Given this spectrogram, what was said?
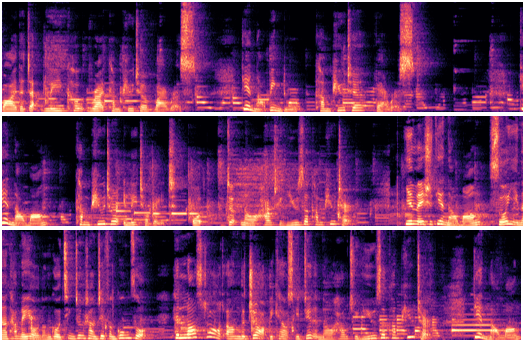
by the deadly code red computer virus。电脑病毒 computer virus。电脑盲 computer illiterate or don't know how to use a computer。 因为是电脑盲，所以呢，他没有能够竞争上这份工作。He lost out on the job because he didn't know how to use a computer。电脑盲，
